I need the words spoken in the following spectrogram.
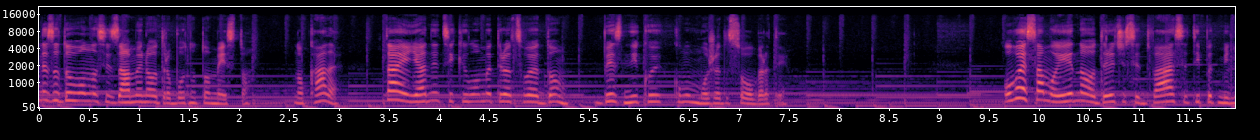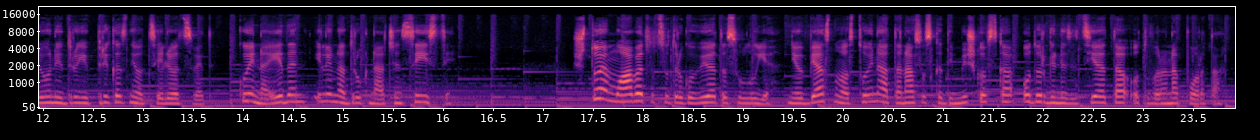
незадоволна си замена од работното место. Но каде? Таа е јадници километри од својот дом, без никој кому може да се обрати. Ова е само една од речиси 25 милиони други приказни од целиот свет, кои на еден или на друг начин се исти. Што е муабетот со трговијата со луѓе, ни објаснува Стојна Атанасовска Димишковска од организацијата Отворена порта –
